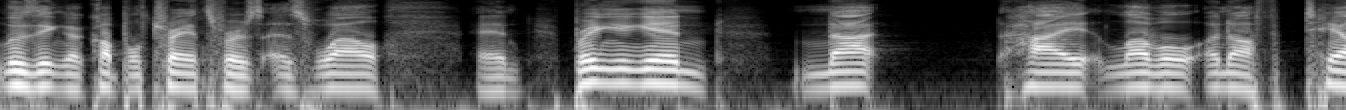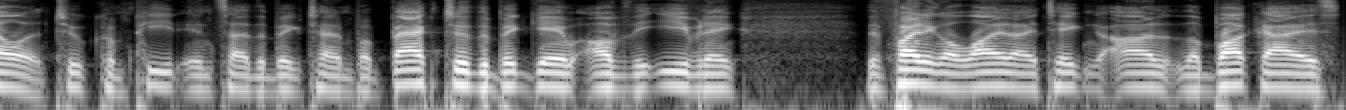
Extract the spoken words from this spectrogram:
losing a couple transfers as well, and bringing in not high level enough talent to compete inside the Big Ten. But back to the big game of the evening the Fighting Illini taking on the Buckeyes.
